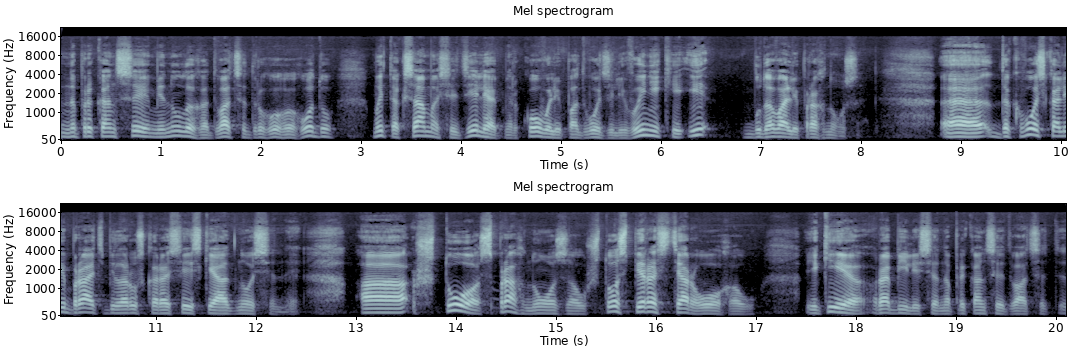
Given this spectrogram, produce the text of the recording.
напрыканцы мінулага двадцать другого году мы таксама сядзелі абмяркоўвалі падводзілі вынікі і будавалі прагнозы. Дык вось калі браць беларуска-расійскія адносіны А што з прагнозаў, што з перасцярогаў, якія рабіліся напрыканцы 22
